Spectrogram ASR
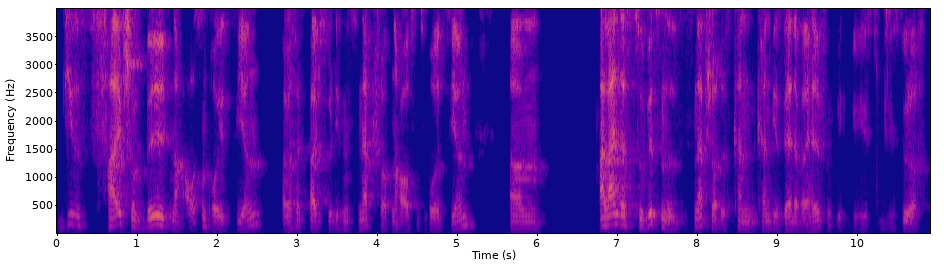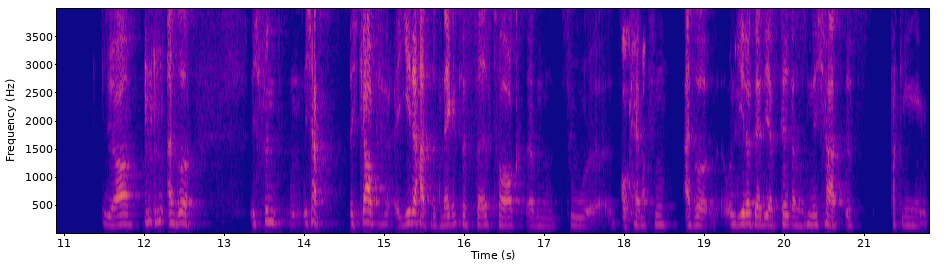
dieses falsche Bild nach außen projizieren, was heißt falsches Bild, diesen Snapshot nach außen zu projizieren, ähm, allein das zu wissen, dass es ein Snapshot ist, kann, kann dir sehr dabei helfen. Wie, wie, siehst, wie siehst, du das? Ja, also ich finde, ich habe ich glaube, jeder hat mit Negative Self-Talk ähm, zu, äh, zu okay. kämpfen. Also, und jeder, der dir erzählt, dass es nicht hat, ist fucking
